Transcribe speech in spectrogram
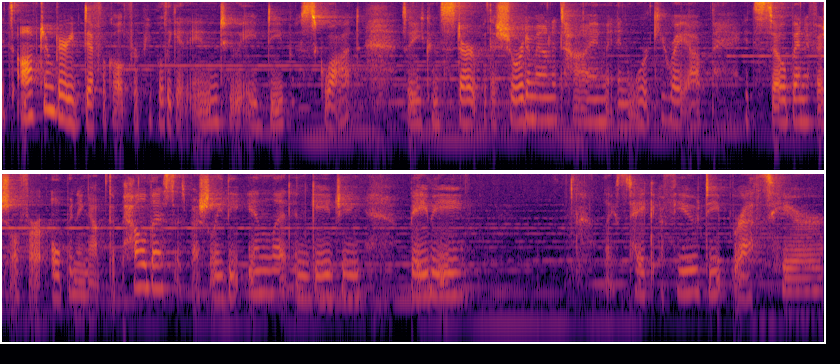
it's often very difficult for people to get into a deep squat. So you can start with a short amount of time and work your way up. It's so beneficial for opening up the pelvis, especially the inlet, engaging baby. Let's take a few deep breaths here.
